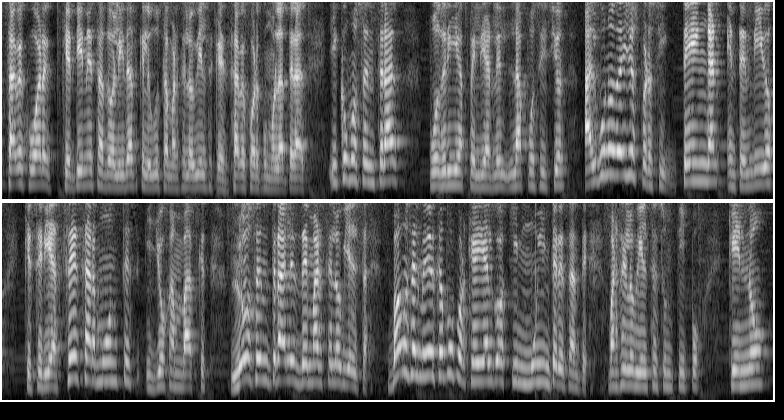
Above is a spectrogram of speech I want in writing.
sabe jugar, que tiene esa dualidad que le gusta a Marcelo Bielsa, que sabe jugar como lateral y como central, podría pelearle la posición a alguno de ellos, pero sí tengan entendido que sería César Montes y Johan Vázquez, los centrales de Marcelo Bielsa. Vamos al medio campo porque hay algo aquí muy interesante. Marcelo Bielsa es un tipo que no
